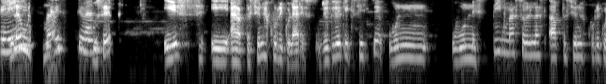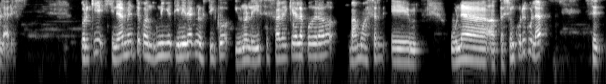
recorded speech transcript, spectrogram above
y la última es eh, adaptaciones curriculares. Yo creo que existe un, un estigma sobre las adaptaciones curriculares. Porque generalmente cuando un niño tiene diagnóstico y uno le dice, ¿sabe qué al apoderado? Vamos a hacer eh, una adaptación curricular, se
